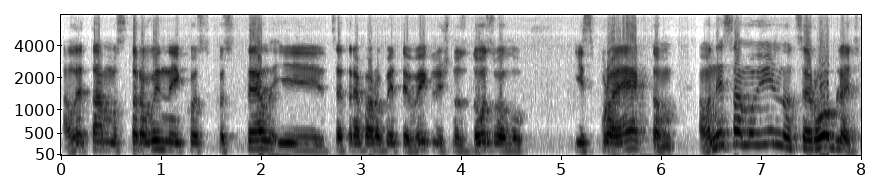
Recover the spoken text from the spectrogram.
Але там старовинний кос- костел, і це треба робити виключно з дозволу і з проектом. А вони самовільно це роблять.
